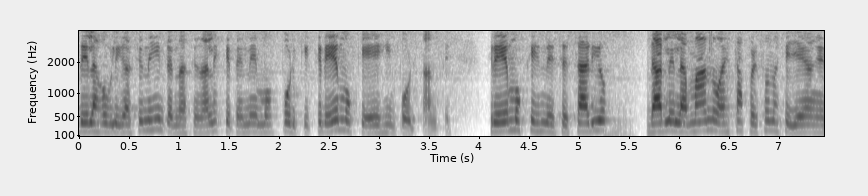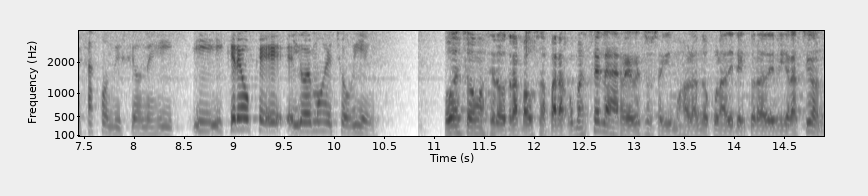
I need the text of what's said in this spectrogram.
de las obligaciones internacionales que tenemos porque creemos que es importante. Creemos que es necesario darle la mano a estas personas que llegan a esas condiciones y, creo que lo hemos hecho bien. Con esto vamos a hacer otra pausa para comerciales. A regreso seguimos hablando con la directora de Migración.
